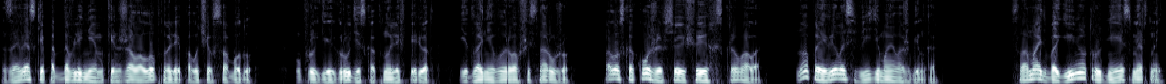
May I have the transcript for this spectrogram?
Завязки под давлением кинжала лопнули, получив свободу. Упругие груди скакнули вперед, едва не вырвавшись наружу. Полоска кожи все еще их скрывала, но появилась видимая ложбинка. Сломать богиню труднее смертной.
